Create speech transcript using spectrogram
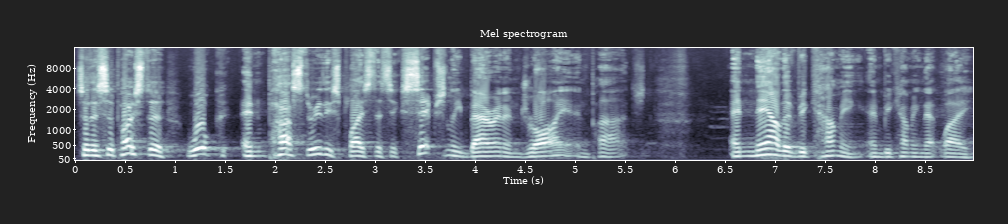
So they're supposed to walk and pass through this place that's exceptionally barren and dry and parched. And now they're becoming and becoming that way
